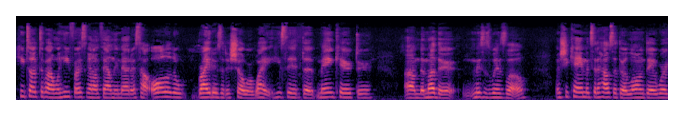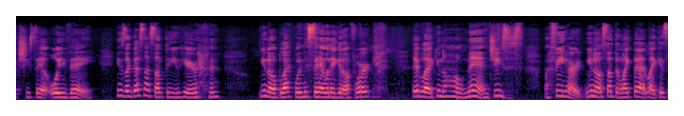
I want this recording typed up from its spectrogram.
He talked about when he first got on Family Matters how all of the writers of the show were white. He said the main character um, the mother, Mrs. Winslow, when she came into the house after a long day of work, she said, Oy vey. He's like, that's not something you hear, you know, black women saying when they get off work. They're like, you know, oh man, Jesus, my feet hurt, you know, something like that. Like it's,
